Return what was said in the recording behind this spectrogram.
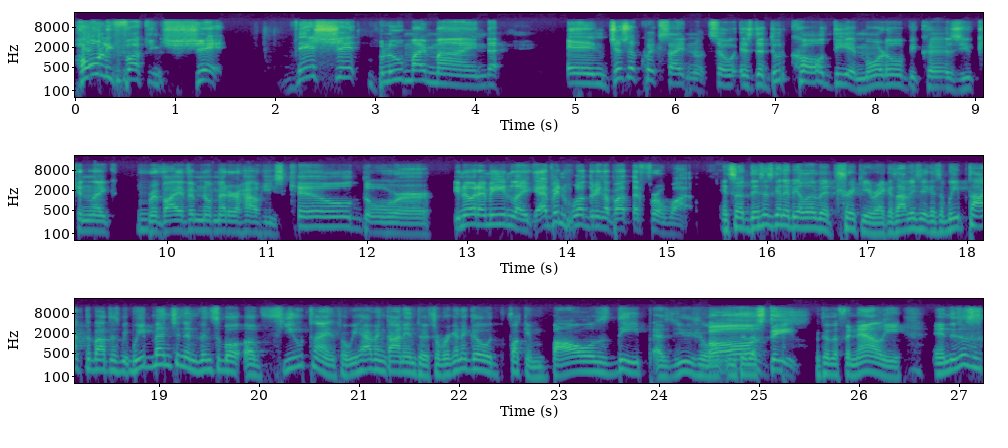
holy fucking shit. This shit blew my mind. And just a quick side note. So is the dude called the immortal because you can like revive him no matter how he's killed or you know what I mean? Like I've been wondering about that for a while. And so this is going to be a little bit tricky, right? Because obviously, because we've talked about this, we- we've mentioned Invincible a few times, but we haven't gone into it. So we're going to go fucking balls deep as usual into Balls the, deep. into the finale. And this is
